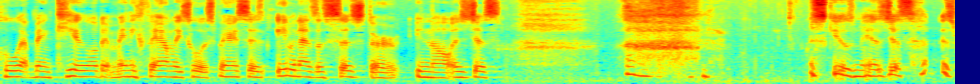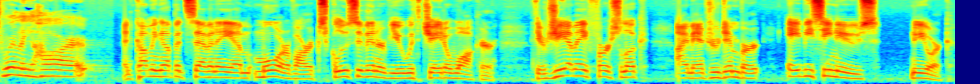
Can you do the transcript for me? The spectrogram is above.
who have been killed and many families who experience this, even as a sister, you know, it's just, excuse me, it's just, it's really hard. And coming up at 7 a.m., more of our exclusive interview with Jada Walker. With your GMA First Look, I'm Andrew Dymburt, ABC News, New York.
